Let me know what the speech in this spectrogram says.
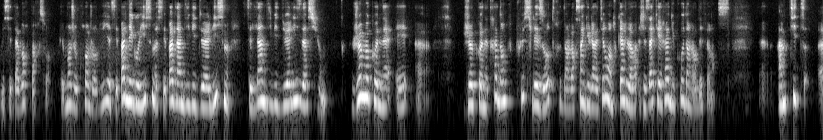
mais c'est d'abord par soi. Et moi, je crois aujourd'hui, c'est pas de l'égoïsme, c'est pas de l'individualisme, c'est de l'individualisation. Je me connais et euh, je connaîtrai donc plus les autres dans leur singularité, ou en tout cas, je, les accueillerai du coup dans leur différence. Euh, un petit euh,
